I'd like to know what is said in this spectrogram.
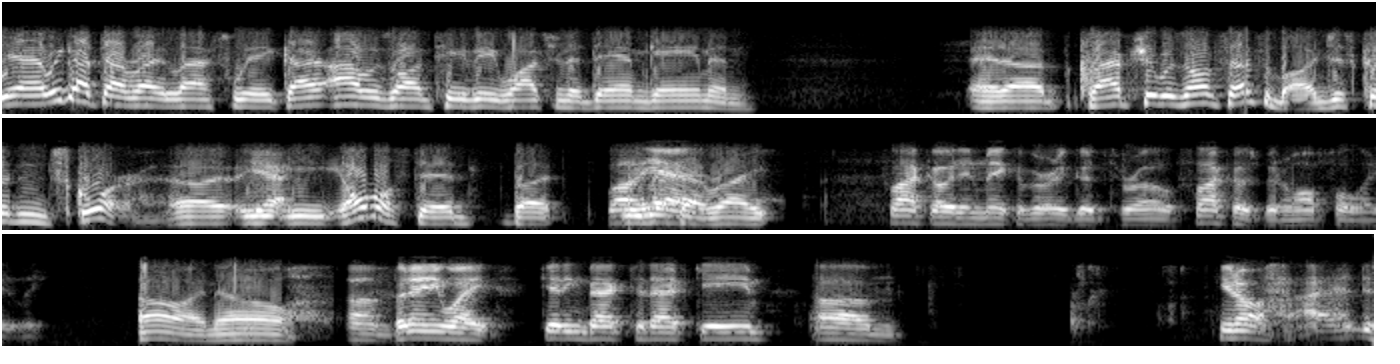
Yeah, we got that right last week. I, I was on TV watching the damn game, and and uh, Crabtree was on Sensabaugh. He just couldn't score. Uh, Yeah. he, he almost did, but Well, we got yeah. that right. Flacco didn't make a very good throw. Flacco's been awful lately. Oh, I know. Um, but anyway, getting back to that game, um, you know, I, the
